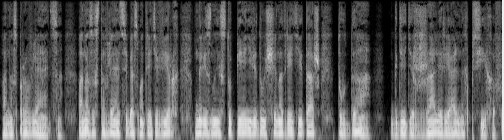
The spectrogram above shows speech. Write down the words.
Она справляется. Она заставляет себя смотреть вверх, на резные ступени, ведущие на третий этаж, туда, где держали реальных психов.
